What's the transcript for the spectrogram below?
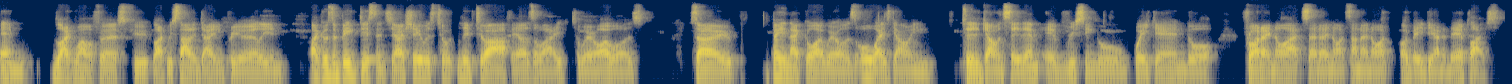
and like one of the first few, like we started dating pretty early, and like it was a big distance. You know, she was to lived two and a half hours away to where I was, so being that guy where I was always going to go and see them every single weekend or Friday night, Saturday night, Sunday night, I'd be down at their place.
